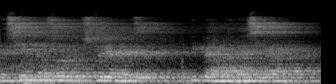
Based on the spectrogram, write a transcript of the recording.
descienda sobre ustedes y permanezca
